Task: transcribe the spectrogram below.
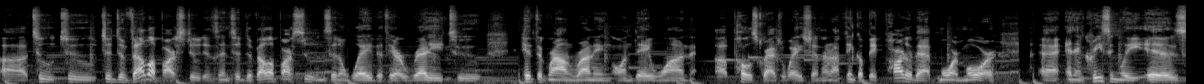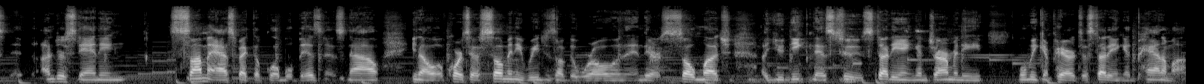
uh, to to to develop our students and to develop our students in a way that they're ready to hit the ground running on day one uh, post graduation. And I think a big part of that, more and more, uh, and increasingly, is understanding some aspect of global business. Now, you know, of course, there's so many regions of the world, and, and there's so much uh, uniqueness to studying in Germany when we compare it to studying in Panama.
